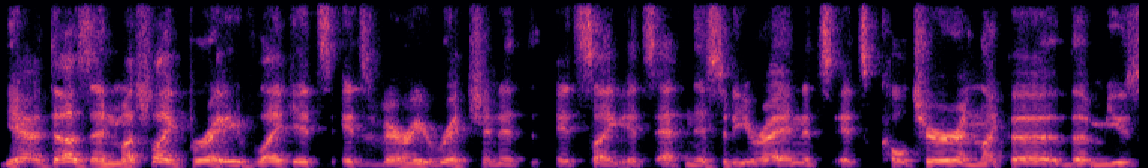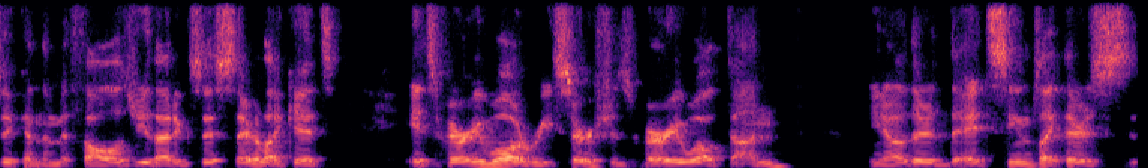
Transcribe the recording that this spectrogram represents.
Yeah, it does. And much like Brave, like it's it's very rich and it it's like it's ethnicity, right? And it's it's culture and like the the music and the mythology that exists there. Like it's it's very well researched, it's very well done you know there it seems like there's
